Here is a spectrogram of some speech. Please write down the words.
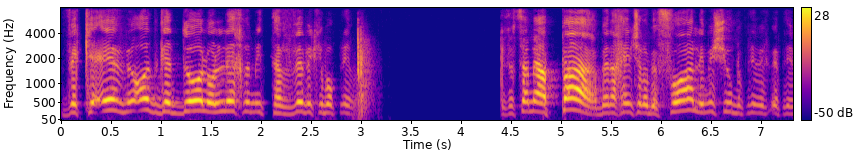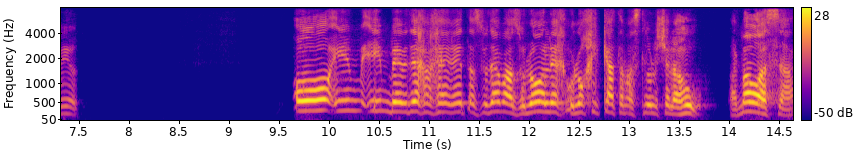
וכאב מאוד גדול הולך ומתהווה בקרבו פנימה. כתוצאה מהפער בין החיים שלו בפועל למי שהוא בפנימ, בפנימיות. או אם, אם בדרך אחרת, אז אתה יודע מה, אז הוא לא הולך, הוא לא חיכה את המסלול של ההוא. אבל מה הוא עשה?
